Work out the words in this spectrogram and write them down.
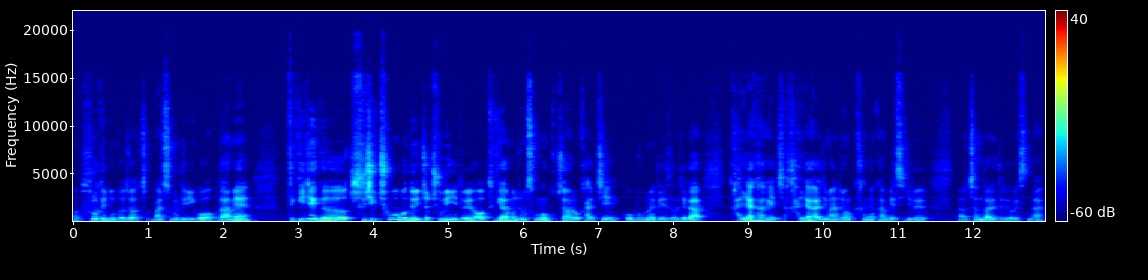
어, 풀어드린 거죠. 저- 말씀을 드리고 그다음에 특히 이제 그 주식 초보분들 있죠 주린이들 어떻게 하면 좀 성공 투자로 갈지 그 부분에 대해서 제가 간략하게 간략하지만 좀 강력한 메시지를 어, 전달해 드리겠습니다.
